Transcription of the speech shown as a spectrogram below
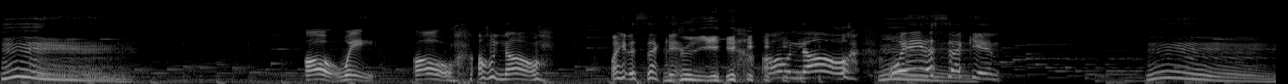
Hmm. Oh wait. Oh. Oh no. Wait a second. Oh no. Wait a Hmm. second. Hmm.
